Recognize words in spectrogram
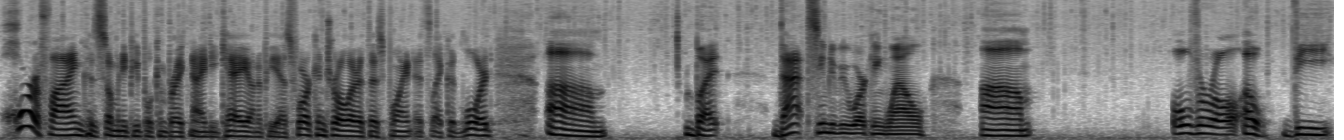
horrifying because so many people can break 90k on a PS4 controller at this point. It's like, good lord. Um, but that seemed to be working well. Um, overall, oh, the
